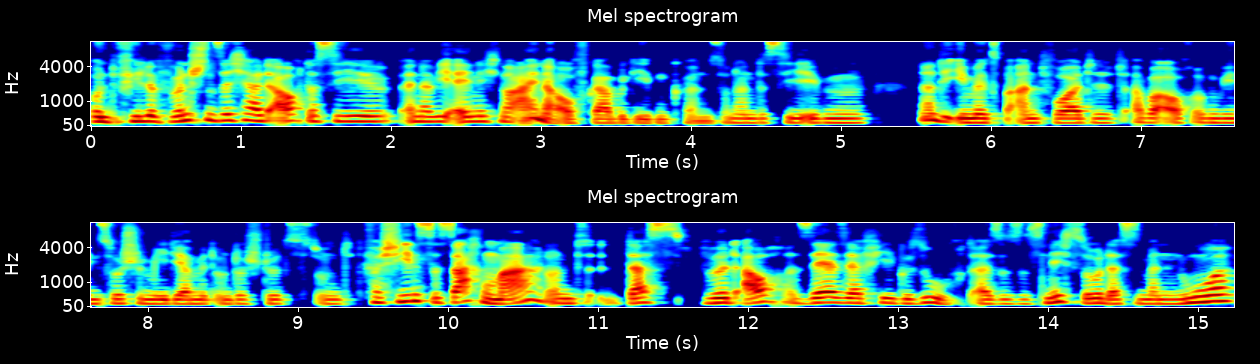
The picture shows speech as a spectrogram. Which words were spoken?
Und viele wünschen sich halt auch, dass sie einer VA nicht nur eine Aufgabe geben können, sondern dass sie eben ne, die E-Mails beantwortet, aber auch irgendwie in Social Media mit unterstützt und verschiedenste Sachen macht. Und das wird auch sehr, sehr viel gesucht. Also es ist nicht so, dass man nur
